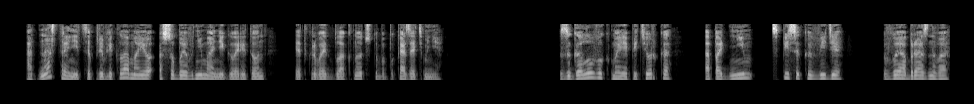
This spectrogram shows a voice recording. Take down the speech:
Одна страница привлекла мое особое внимание, говорит он, и открывает блокнот, чтобы показать мне. Заголовок «Моя пятерка», а под ним список в виде V-образного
